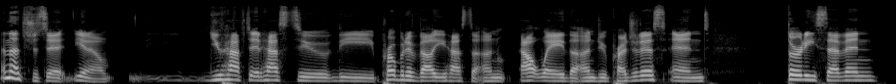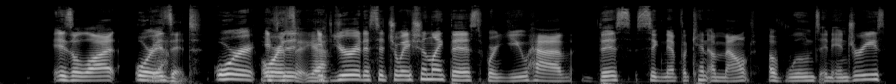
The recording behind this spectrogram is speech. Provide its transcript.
And that's just it. You know, you have to, it has to, the probative value has to un, outweigh the undue prejudice. And 37 is a lot, or Yeah. is it? Or, Or if is the- it, yeah. If you're in a situation like this where you have this significant amount of wounds and injuries,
